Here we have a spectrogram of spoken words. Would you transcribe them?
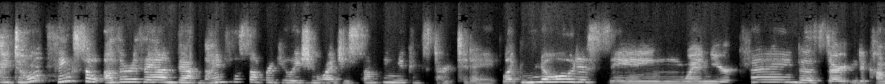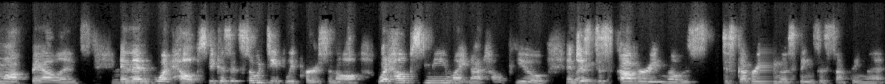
I don't think so, other than that mindful self regulation wedge is something you can start today. Like noticing when you're kind of starting to come off balance, mm-hmm. and then mm-hmm. what helps because it's so deeply personal. What helps me might not help you. And right. just discovering those, discovering those things is something that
